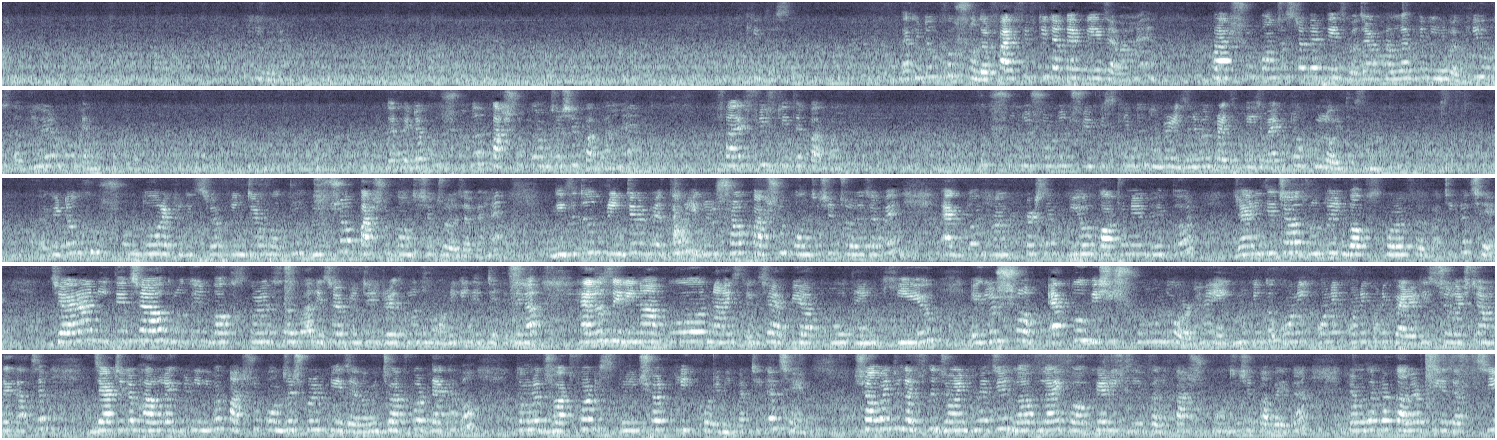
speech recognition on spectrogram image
দেখো খুব সুন্দর ফাইভ ফিফটি টাকায় পেয়ে যাবা হ্যাঁ? পাঁচশো পঞ্চাশ টাকায় পেয়ে যার ভালো লাগবে নিয়ে নেবা। কি অবস্থা? ভিউ এরকম কেন? দেখো, এটা খুব সুন্দর, পাঁচশো পঞ্চাশে পাবা হ্যাঁ? ফাইভ ফিফটিতে পাবা খুব সুন্দর সুন্দর থ্রি পিস কিন্তু তোমরা রিজনেবল প্রাইসে পেয়ে যাবে। একটাও খুলে হইতেছে না। এটাও খুব সুন্দর একটা ডিজিটাল প্রিন্টের মধ্যে। সব পাঁচশো পঞ্চাশে চলে যাবে হ্যাঁ? ডিজিটাল প্রিন্টের ভেতর এগুলো সব পাঁচশো পঞ্চাশে চলে যাবে। একদম হান্ড্রেড পার্সেন্ট পিওর কটনের ভেতর। যারা নিতে চাও দ্রুত ইনবক্স করে ফেলবা, ঠিক আছে? যারা নিতে চাও দ্রুত ইনবক্স করে ফেলবা ডিজিটাল প্রিন্টের ড্রেসগুলো তোমরা অনেকেই নিতে চেয়েছিলাম হ্যালো সেলিনা আপু নাইস লিখেছে হ্যাপি আপু থ্যাংক ইউ এগুলো সব এত বেশি সুন্দর হ্যাঁ এগুলো কিন্তু অনেক অনেক অনেক অনেক ভ্যারাইটিস চলে আসছে আমাদের কাছে। যার যেটা ভালো লাগবে নিয়ে নিবা, পাঁচশো পঞ্চাশ করে পেয়ে যাবে। আমি ঝটফট দেখাবো, তোমরা ঝটফট স্ক্রিনশট ক্লিক করে নিবা, ঠিক আছে? সবাই একটু লাইফ সাথে জয়েন হয়েছে। লাভ লাইফ ওয়াকেরই দিয়ে ফেলো পাঁচশো পঞ্চাশে পাবে এটা। এটার মধ্যে আমরা কালার পেয়ে যাচ্ছি।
